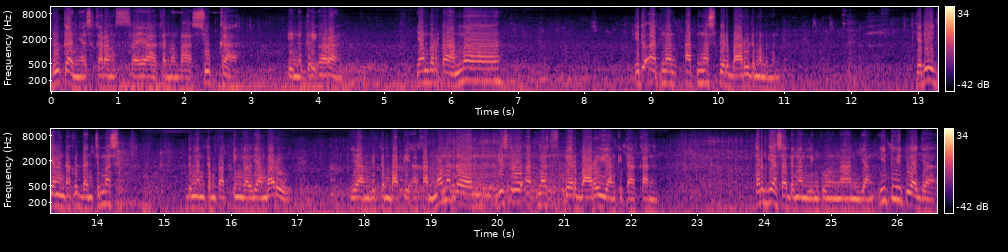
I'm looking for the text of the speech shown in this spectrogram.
dukanya sekarang saya akan membahas suka di negeri orang. Yang pertama itu atmosfer baru teman-teman. Jadi jangan takut dan cemas dengan tempat tinggal yang baru yang ditempati akan monoton. Justru atmosfer baru yang kita akan terbiasa dengan lingkungan yang itu-itu aja.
